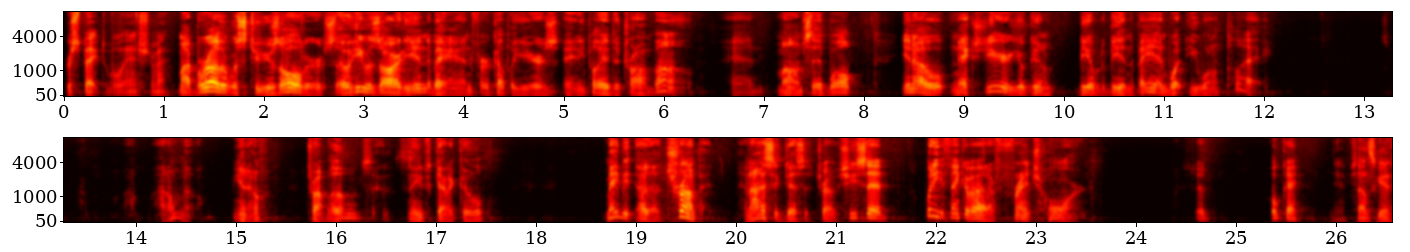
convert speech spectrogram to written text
Respectable instrument. my brother was two years older, so he was already in the band for a couple of years, and he played the trombone. And mom said, "Well, you know, next year you're going to be able to be in the band. What do you want to play?" I don't know. You know, trombone so seems kind of cool. Maybe uh, a trumpet, and I suggested trumpet. She said, "What do you think about a French horn?" "Okay." Yeah, sounds good.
